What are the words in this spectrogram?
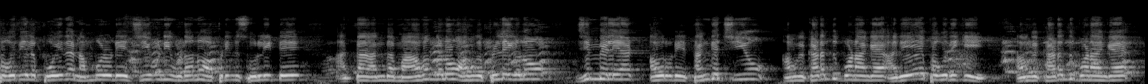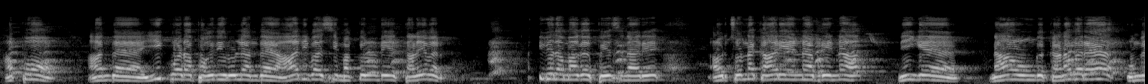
பகுதியில் போய் தான் நம்மளுடைய ஜீவனை விடணும் அப்படின்னு சொல்லிட்டு அந்த அந்த அவங்களும் அவங்க பிள்ளைகளும் ஜிம் எலியாட் அவருடைய தங்கச்சியும் அவங்க கடந்து போனாங்க. அதே பகுதிக்கு அவங்க கடந்து போனாங்க. அப்போ அந்த ஈக்வாடா பகுதியில் உள்ள அந்த ஆதிவாசி மக்களுடைய தலைவர் விதமாக பேசினாரு. அவர் சொன்ன காரியம் என்ன அப்படின்னா நீங்க நான் உங்க கணவரை உங்க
